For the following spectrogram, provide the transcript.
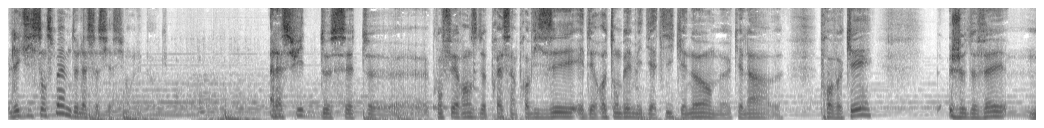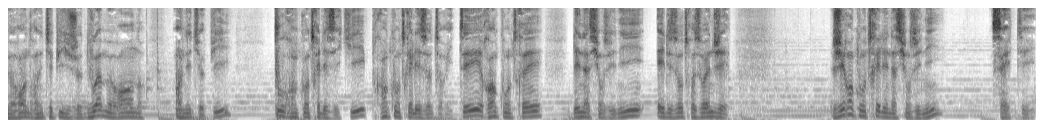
l'existence même de l'association à l'époque. À la suite de cette euh, conférence de presse improvisée et des retombées médiatiques énormes qu'elle a euh, provoquées, je devais me rendre en Éthiopie. Je dois me rendre en Éthiopie pour rencontrer les équipes, rencontrer les autorités, rencontrer les Nations Unies et les autres ONG. J'ai rencontré les Nations Unies, ça a été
